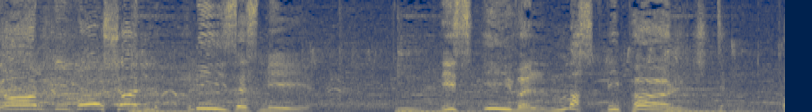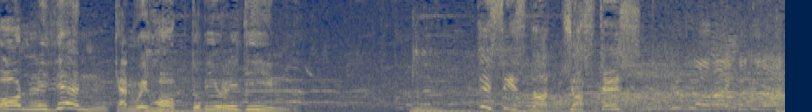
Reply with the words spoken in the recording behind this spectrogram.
Your devotion pleases me. This evil must be purged. Only then can we hope to be redeemed. This is not justice! Be all right to do that.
